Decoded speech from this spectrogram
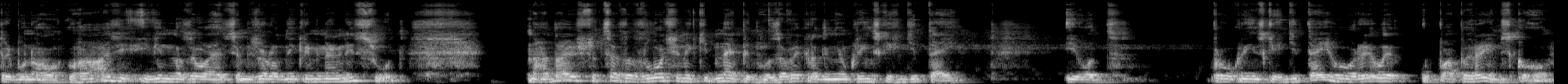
трибунал в Гаазі, і він називається Міжнародний кримінальний суд. Нагадаю, що це за злочини кіднепінгу, за викрадення українських дітей. І от про українських дітей говорили у папи Римського.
